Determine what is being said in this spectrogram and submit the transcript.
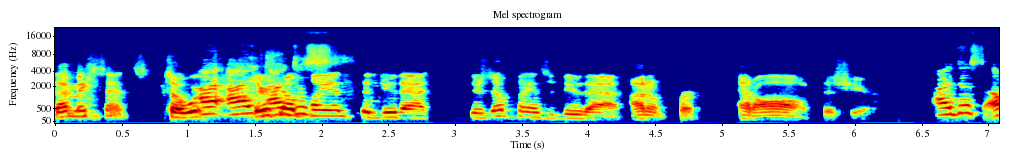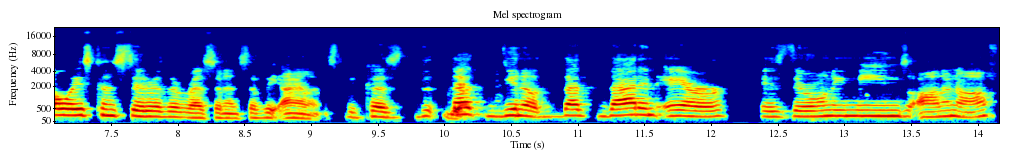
that makes sense so we're I, I, there's I no just, plans to do that there's no plans to do that i don't for at all this year. I just always consider the residents of the islands because th- that yeah. you know that that in air is their only means on and off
